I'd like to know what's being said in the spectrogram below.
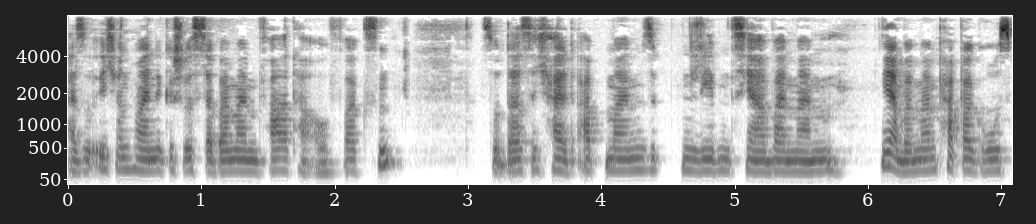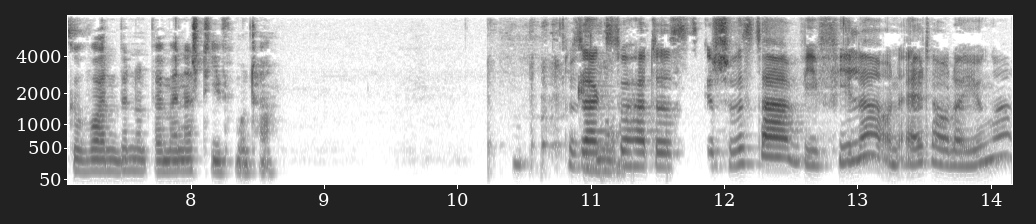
also ich und meine Geschwister bei meinem Vater aufwachsen, so dass ich halt ab meinem siebten Lebensjahr bei meinem, ja, bei meinem Papa groß geworden bin und bei meiner Stiefmutter. Du sagst, genau. du hattest Geschwister, wie viele und älter oder jünger?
